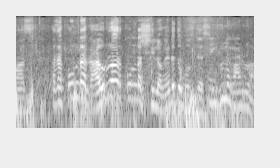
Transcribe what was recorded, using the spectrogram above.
মাছ। আচ্ছা কোনটা ঘাউরা আর কোনটা শিলং? এটা তো বুঝতেছি এইগুলো গারুয়া।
